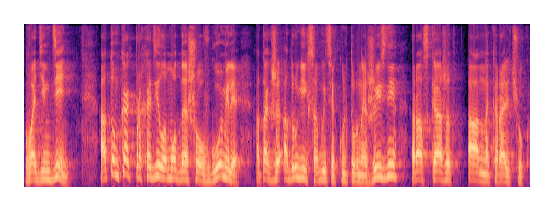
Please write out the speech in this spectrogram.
в один день. О том, как проходило модное шоу в Гомеле, а также о других событиях культурной жизни, расскажет Анна Корольчук.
